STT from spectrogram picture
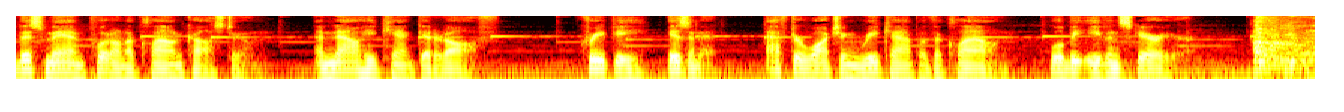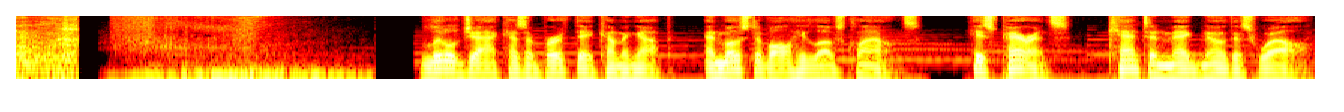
This man put on a clown costume. And now he can't get it off. Creepy, isn't it? After watching recap of the clown, will be even scarier. Little Jack has a birthday coming up, and most of all he loves clowns. His parents, Kent and Meg know this well,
